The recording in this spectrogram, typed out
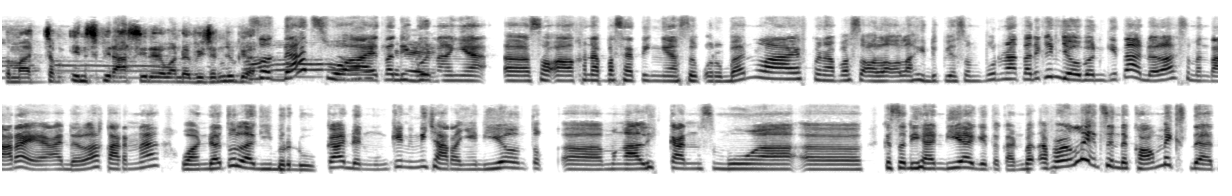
semacam inspirasi dari WandaVision juga. So that's Oh, why oke. tadi gue nanya eh, soal kenapa settingnya suburban life, kenapa seolah-olah hidupnya sempurna. Tadi kan jawaban kita adalah sementara ya, adalah karena Wanda tuh lagi berduka dan mungkin ini caranya dia untuk eh, mengalihkan semua eh, kesedihan dia gitu kan. But apparently it's in the comics that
